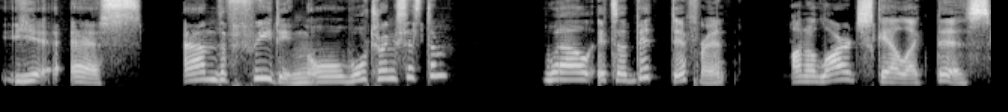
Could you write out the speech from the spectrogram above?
Yes. And the feeding or watering system? Well, it's a bit different. On a large scale like this,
